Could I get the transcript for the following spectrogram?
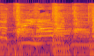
got a 300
